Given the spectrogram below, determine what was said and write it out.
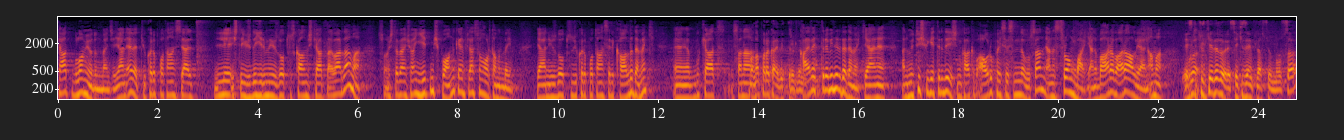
kağıt bulamıyordun bence. Yani evet yukarı potansiyelli işte %20, %30 kalmış kağıtlar vardı ama sonuçta ben şu an 70 puanlık enflasyon ortamındayım. Yani %30 yukarı potansiyeli kaldı demek e, bu kağıt sana bana para kaybettirir demek. Kaybettirebilir yani. de demek. Yani hani müthiş bir getiri değil. Şimdi kalkıp Avrupa hissesinde bulsan yani strong buy yani bağıra bağıra al yani ama Eski bura... Türkiye'de de öyle 8 enflasyonlu olsa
